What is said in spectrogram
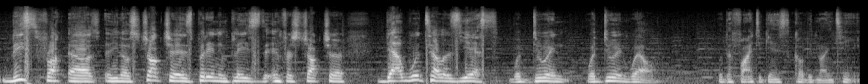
these uh, you know structures, putting in place the infrastructure that would tell us yes, we're doing we're doing well with the fight against COVID nineteen.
